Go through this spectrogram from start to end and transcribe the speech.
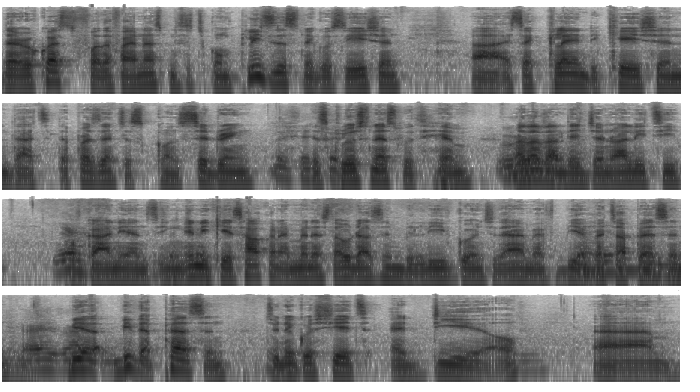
the request for the finance minister to complete this negotiation uh, is a clear indication that the president is considering his closeness with him rather than the generality of Ghanaians. In any case, how can a minister who doesn't believe going to the IMF be a better person, be, a, be the person to negotiate a deal? Um,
